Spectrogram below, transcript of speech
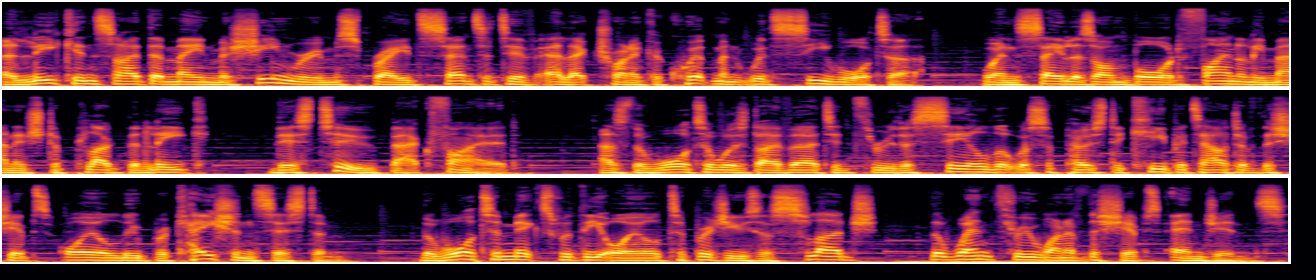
a leak inside the main machine room sprayed sensitive electronic equipment with seawater. When sailors on board finally managed to plug the leak, this too backfired. As the water was diverted through the seal that was supposed to keep it out of the ship's oil lubrication system, the water mixed with the oil to produce a sludge that went through one of the ship's engines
